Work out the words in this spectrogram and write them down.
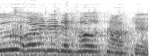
Who ordered a helicopter?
